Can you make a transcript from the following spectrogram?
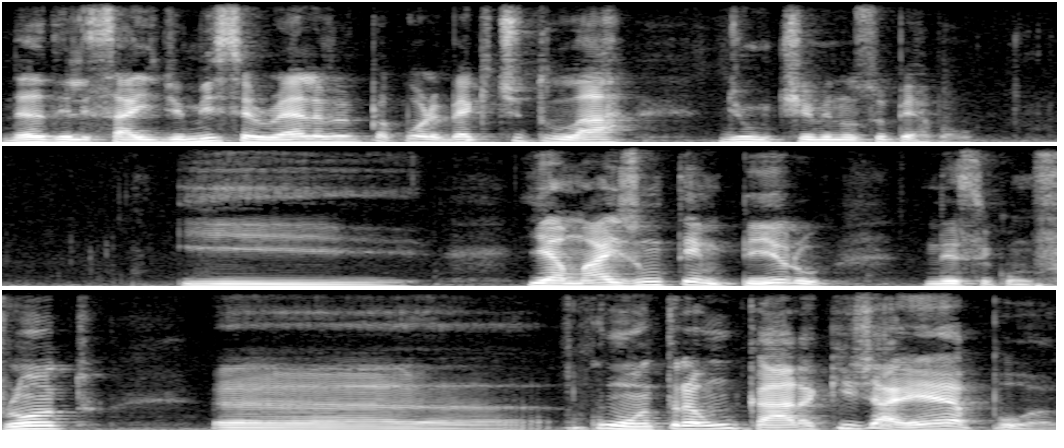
Né, dele sair de Mr. Irrelevant para quarterback titular de um time no Super Bowl. E, e é mais um tempero nesse confronto é, contra um cara que já é, pô,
